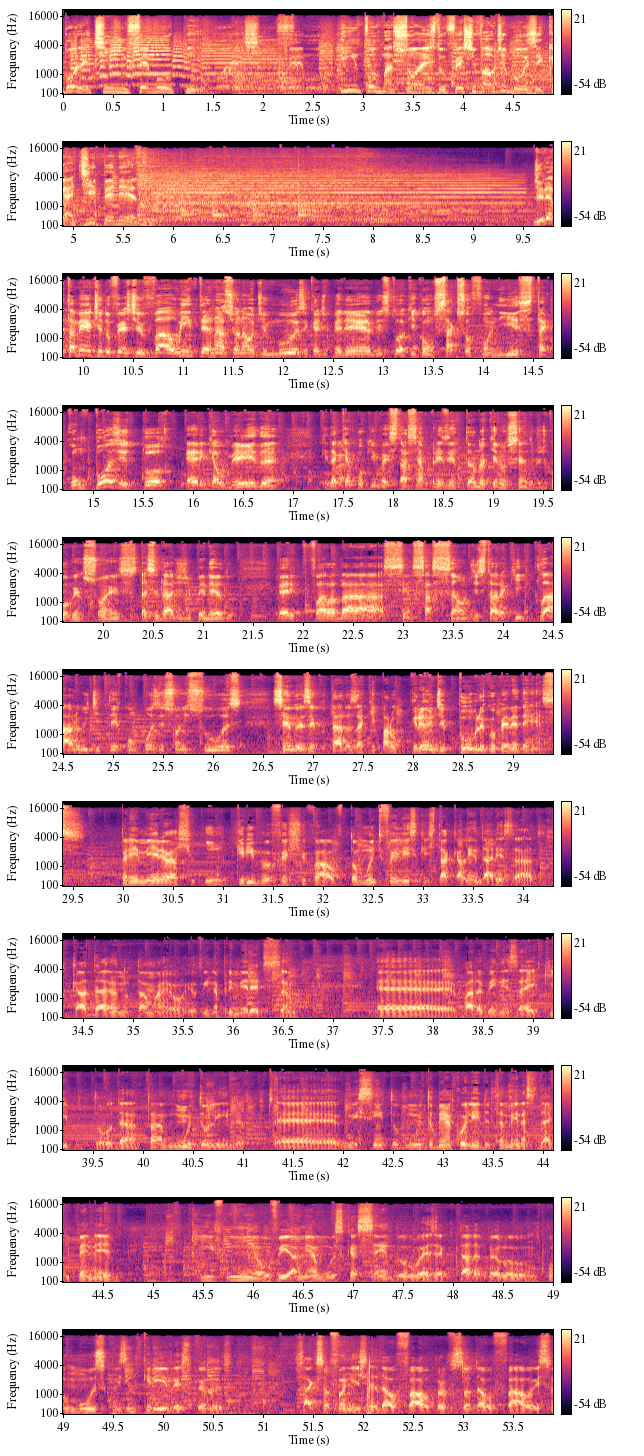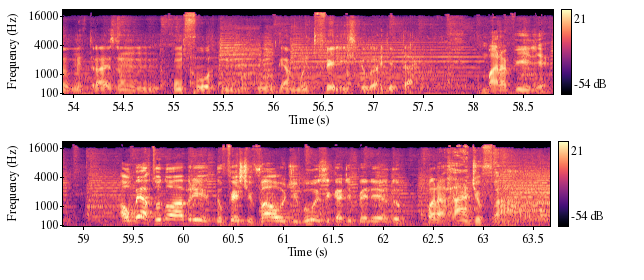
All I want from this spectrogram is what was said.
Boletim FEMUP. Informações do Festival de Música de Penedo. Diretamente do Festival Internacional de Música de Penedo, estou aqui com o saxofonista, compositor Eric Almeida, que daqui a pouquinho vai estar se apresentando aqui no Centro de Convenções da cidade de Penedo. Eric fala da sensação de estar aqui, claro, e de ter composições suas sendo executadas aqui para o grande público penedense. Primeiro, eu acho incrível o festival. Estou muito feliz que está calendarizado. Cada ano está maior. Eu vim na primeira edição. É, parabenizar a equipe toda, tá muito lindo. É, me sinto muito bem acolhido também na cidade de Penedo. E em ouvir a minha música sendo executada pelo, por músicos incríveis, pelos saxofonistas da UFAL, professor da UFAL, isso me traz um conforto, um, um lugar muito feliz que eu gosto de estar. Maravilha. Alberto Nobre, do Festival de Música de Penedo, para a Rádio FAO.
